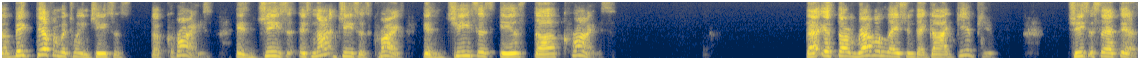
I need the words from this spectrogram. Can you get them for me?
a big difference between Jesus the Christ. Is Jesus, it's not Jesus Christ, it's Jesus is the Christ. That is the revelation that God gives you. Jesus said this,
